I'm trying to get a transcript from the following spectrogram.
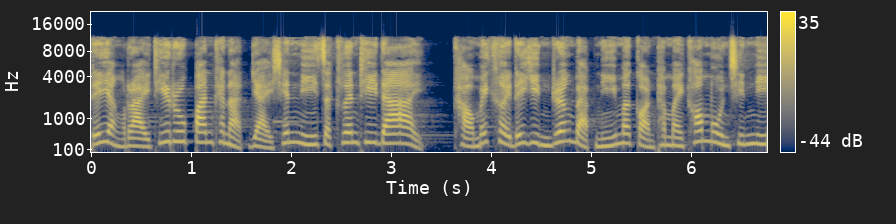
ได้อย่างไรที่รูปปั้นขนาดใหญ่เช่นนี้จะเคลื่อนที่ได้ เขาไม่เคยได้ยินเรื่องแบบนี้มาก่อนทำไมข้อมูลชิ้นนี้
